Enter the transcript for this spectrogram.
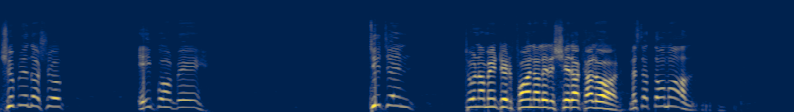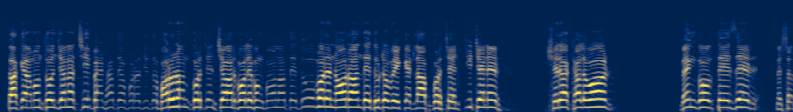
সুপ্রিয় দর্শক, এই পর্বে টি টেন টুর্নামেন্টের ফাইনালের সেরা খেলোয়াড় মিস্টার তমাল তাকে আমন্ত্রণ জানাচ্ছি। ব্যাট হাতে অপরাজিত বারো রান করেছেন চার বল এবং বল হাতে দুবারে ন রান দিয়ে দুটো উইকেট লাভ করেছেন টি টেনের সেরা খেলোয়াড় বেঙ্গল তেজের মিস্টার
